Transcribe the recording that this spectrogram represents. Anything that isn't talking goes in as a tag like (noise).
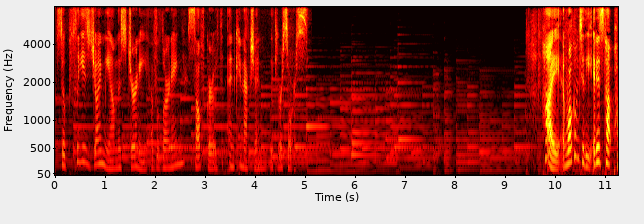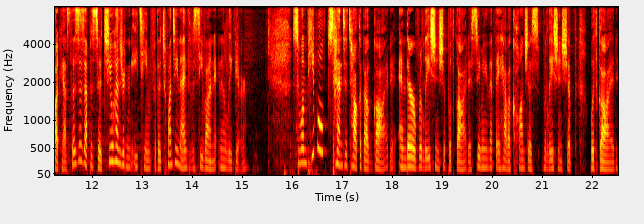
So please join me on this journey of learning, self growth, and connection with your source. Hi, and welcome to the It Is Taught podcast. This is episode 218 for the 29th of Sivan in a leap year. So, when people tend to talk about God and their relationship with God, assuming that they have a conscious relationship with God,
